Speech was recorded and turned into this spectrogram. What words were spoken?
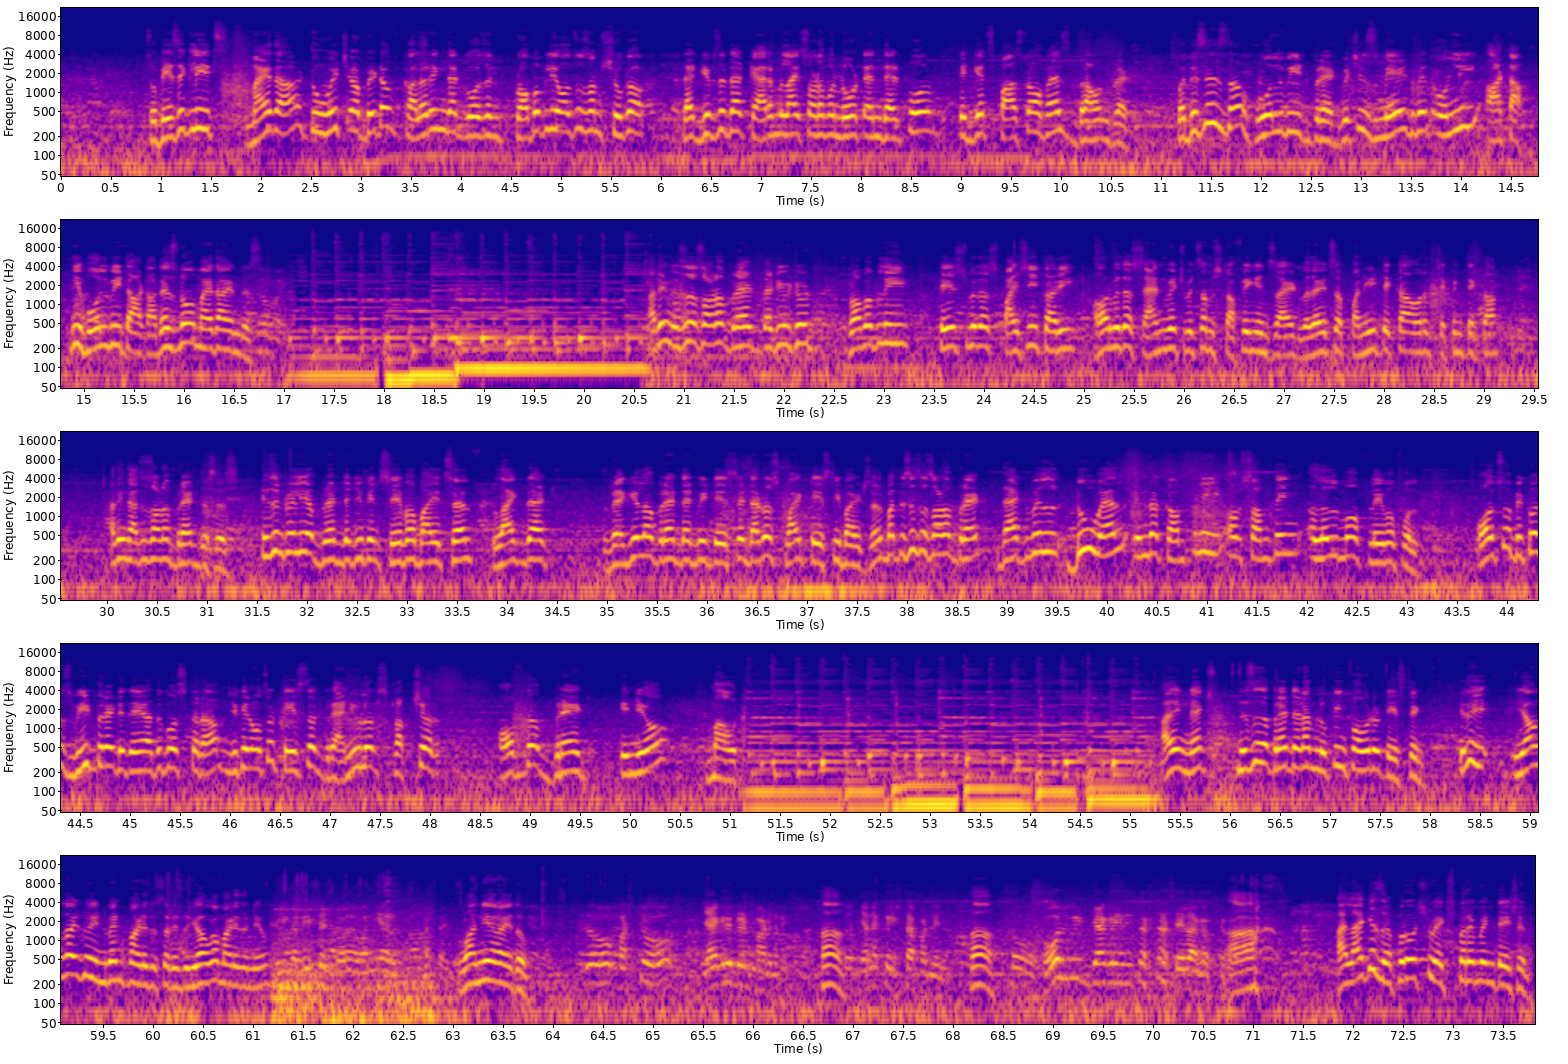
So basically, it's maida to which a bit of coloring that goes in, probably also some sugar that gives it that caramelized sort of a note, and therefore it gets passed off as brown bread. But this is the whole wheat bread, which is made with only atta, the whole wheat atta. There's no maida in this. I think this is a sort of bread that you should probably taste with a spicy curry or with a sandwich with some stuffing inside, whether it's a paneer tikka or a chicken tikka. I think that's the sort of bread this is. Isn't really a bread that you can savor by itself, like that regular bread that we tasted. That was quite tasty by itself. But this is the sort of bread that will do well in the company of something a little more flavorful. Also, because wheat bread is there, you can also taste the granular structure of the bread in your mouth. I think next, this is a bread that I'm looking forward to tasting. ಇದು ಯಾವಾಗ ಇದು invent ಮಾಡಿದ್ದು sir ಇದು ಯಾವಾಗ ಮಾಡಿದ್ದು ನೀವು ಈಗ recent one year one year ಆಯಿತು ಇದು ಫಸ್ಟು ಜಾಗ್ರಿ ಬ್ರೆಡ್ ಮಾಡಿದ್ರಿ ಹಾಂ So, ಜನಕ್ಕೆ ಇಷ್ಟಪಡಲಿಲ್ಲ ಹಾಂ ಸೊ ಹೋಲ್ ವೀಟ್ ಜಾಗ್ರಿ ಅಂದ ತಕ್ಷಣ ಸೇಲ್ ಆಗಕ್ಕೆ I like is approach to experimentation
